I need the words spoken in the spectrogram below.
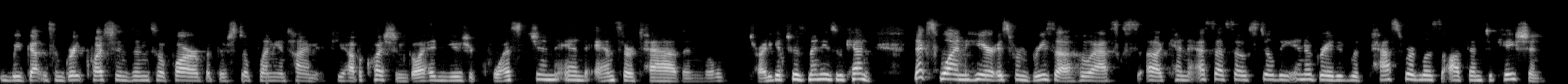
we've gotten some great questions in so far, but there's still plenty of time. If you have a question, go ahead and use your question and answer tab, and we'll try to get to as many as we can. Next one here is from Briza, who asks, uh, can SSO still be integrated with passwordless authentication,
